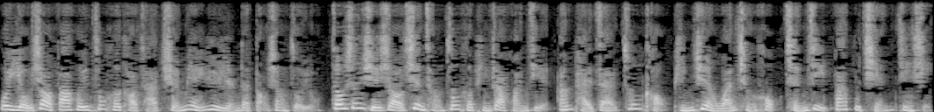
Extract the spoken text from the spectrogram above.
为有效发挥综合考察全面育人的导向作用，招生学校现场综合评价环节安排在中考评卷完成后、成绩发布前进行。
